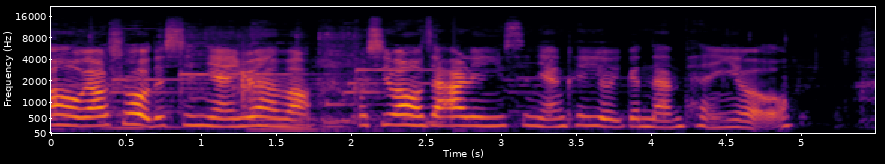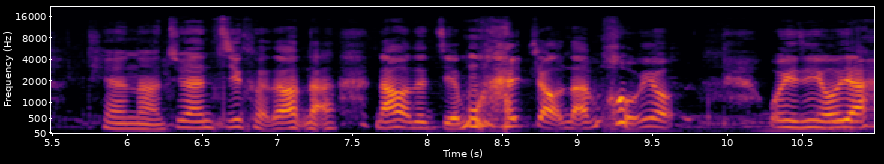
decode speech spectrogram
哦，我要说我的新年愿望，我希望我在二零一四年可以有一个男朋友。天呐，居然饥渴到拿拿我的节目来找男朋友，我已经有点儿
